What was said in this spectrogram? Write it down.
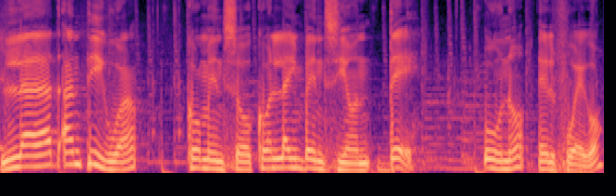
La edad antigua comenzó con la invención de 1. El fuego.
